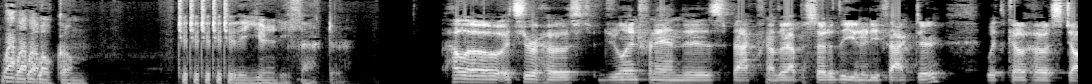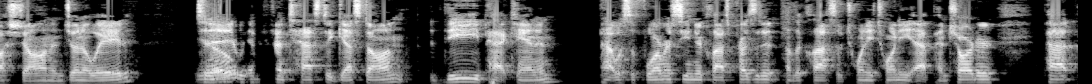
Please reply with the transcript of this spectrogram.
Welcome to, to, to, to the Unity Factor. Hello, it's your host, Julian Fernandez, back for another episode of the Unity Factor with co hosts Josh John and Jonah Wade. Today, Yep. we have a fantastic guest on, the Pat Cannon. Pat was the former senior class president of the class of 2020 at Penn Charter. Pat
